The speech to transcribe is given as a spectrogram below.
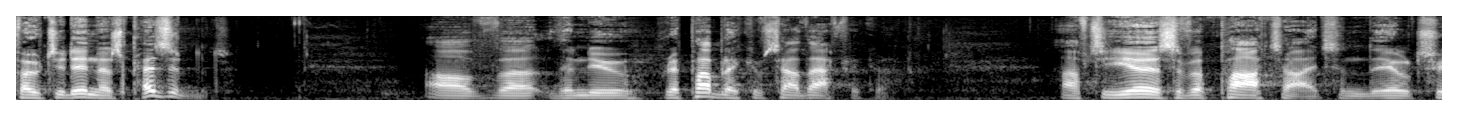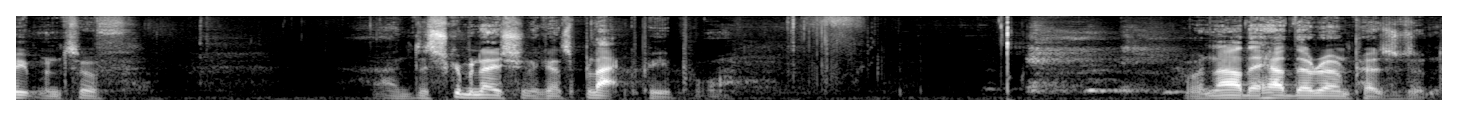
voted in as president of uh, the new Republic of South Africa after years of apartheid and the ill treatment of and discrimination against black people. Well, now they had their own president.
